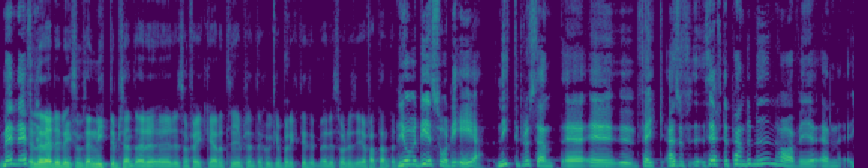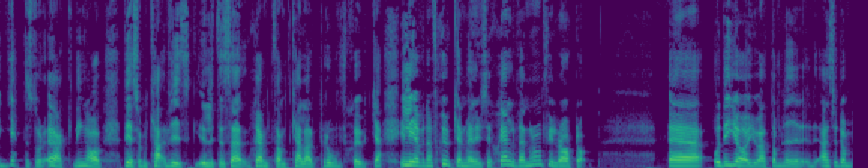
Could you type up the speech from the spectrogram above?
men efter... Eller är det liksom så 90% är det, är det som fejkar och 10% är sjuka på riktigt? Typ? Är det så det, jag fattar inte. Jo, det är så det är. 90% är eh, fejk. Alltså, efter pandemin har vi en jättestor ökning av det som vi lite så här skämtsamt kallar provsjuka. Eleverna sjukanmäler sig själva när de fyller 18. Eh, och det gör ju att de blir, alltså de,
